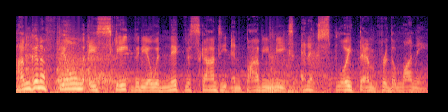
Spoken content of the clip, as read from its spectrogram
I'm gonna film a skate video with Nick Visconti and Bobby Meeks and exploit them for the money.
